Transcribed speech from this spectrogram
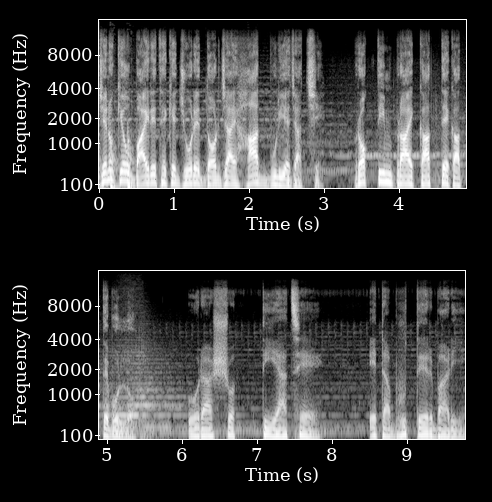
যেন কেউ বাইরে থেকে জোরে দরজায় হাত বুলিয়ে যাচ্ছে। রক্তিম প্রায় কাঁদতে কাঁদতে বলল ওরা সত্যি আছে। এটা ভূতের বাড়ি।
